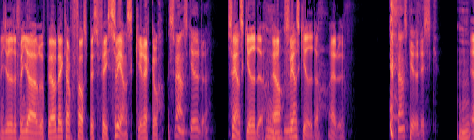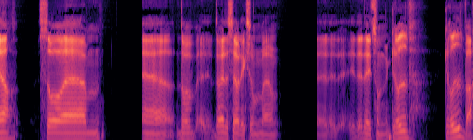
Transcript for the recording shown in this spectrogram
En jude från Hjärup, ja det är kanske för specifikt. Svensk räcker. Svensk jude. Svensk jude, Mm. ja Mm. svensk jude är du. Svensk judisk. Mm. Ja, så ehm, eh, då, då är det så liksom, eh, det är som gruv, gruva.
